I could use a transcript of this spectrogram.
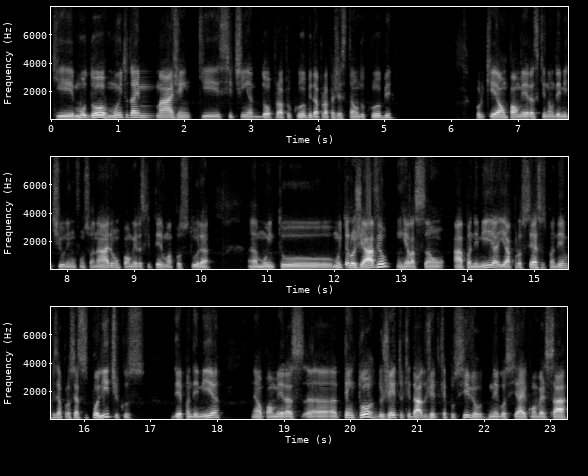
que mudou muito da imagem que se tinha do próprio clube, da própria gestão do clube, porque é um Palmeiras que não demitiu nenhum funcionário, um Palmeiras que teve uma postura muito, muito elogiável em relação à pandemia e a processos pandêmicos e a processos políticos de pandemia. Né? O Palmeiras uh, tentou, do jeito que dá, do jeito que é possível, negociar e conversar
